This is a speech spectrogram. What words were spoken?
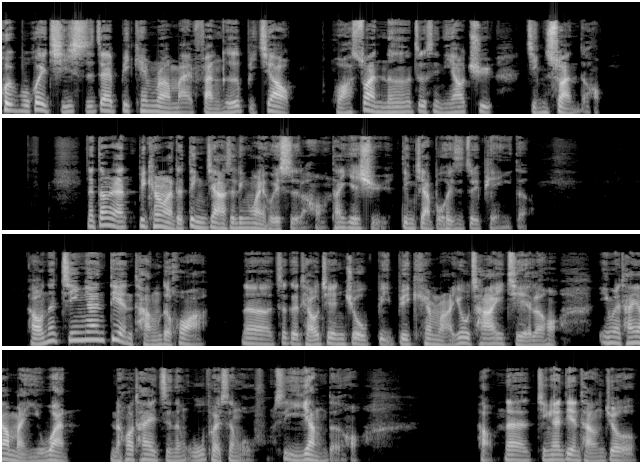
会不会其实在 Big Camera 买反而比较划算呢？这是你要去精算的哈。那当然，Big Camera 的定价是另外一回事了哈。它也许定价不会是最便宜的。好，那金安殿堂的话，那这个条件就比 Big Camera 又差一截了哈，因为它要满一万，然后它也只能五 percent off，是一样的哈。好，那金安殿堂就。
